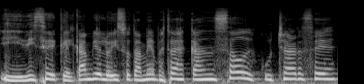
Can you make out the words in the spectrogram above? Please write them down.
y dice que el cambio lo hizo también, porque estaba cansado de escucharse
